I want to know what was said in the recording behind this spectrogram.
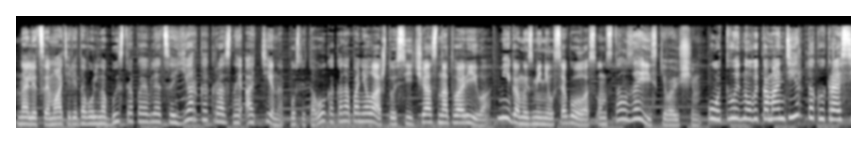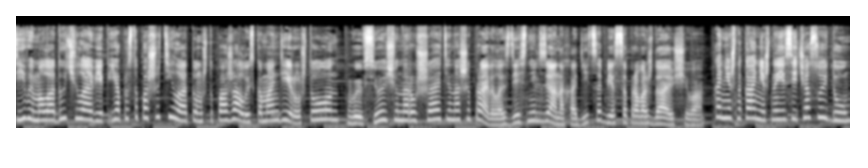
На лице матери довольно быстро появляется ярко-красный оттенок после того, как она поняла, что сейчас натворила. Мигом изменился голос, он стал заискивающим. О, твой новый командир? Такой красивый, молодой человек. Я просто пошутила о том, что пожалуюсь командиру, что он... Вы все еще нарушаете наши правила. Здесь нельзя находиться без сопровождающего. Конечно, конечно, я сейчас уйду.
